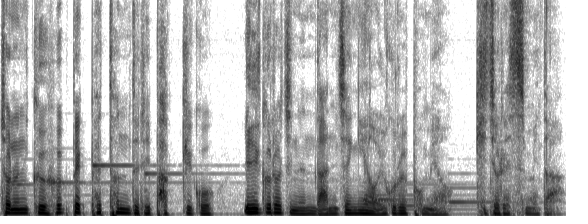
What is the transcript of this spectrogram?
저는 그 흑백 패턴들이 바뀌고 일그러지는 난쟁이의 얼굴을 보며 기절했습니다.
